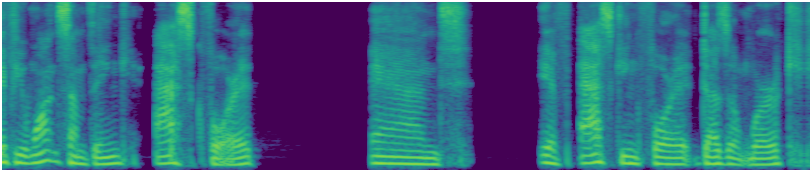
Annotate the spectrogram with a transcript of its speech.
if you want something, ask for it. And if asking for it doesn't work,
